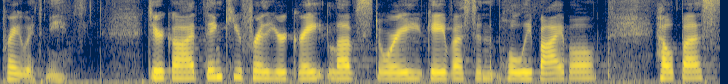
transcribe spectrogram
Pray with me. Dear God, thank you for your great love story you gave us in the Holy Bible. Help us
